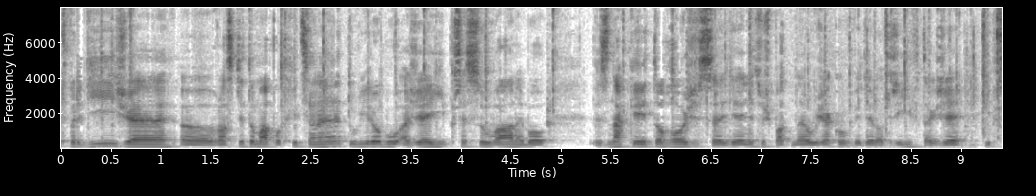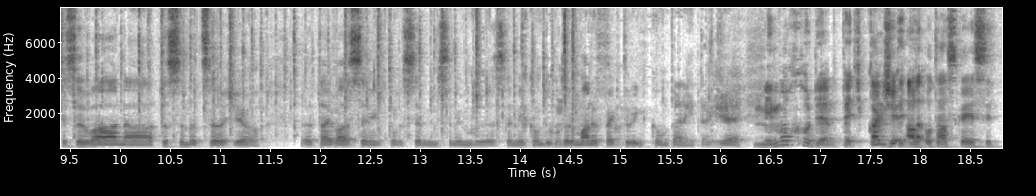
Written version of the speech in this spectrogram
tvrdí, že vlastně to má podchycené, tu výrobu, a že ji přesouvá nebo znaky toho, že se děje něco špatného už jako viděla dřív, takže ji přesouvá na TSMC, že jo eh, Taiwan Semi, Semi, Semi, Semiconductor Manufacturing Company, takže... Mimochodem, teď... Takže, teď... ale otázka je, jestli,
